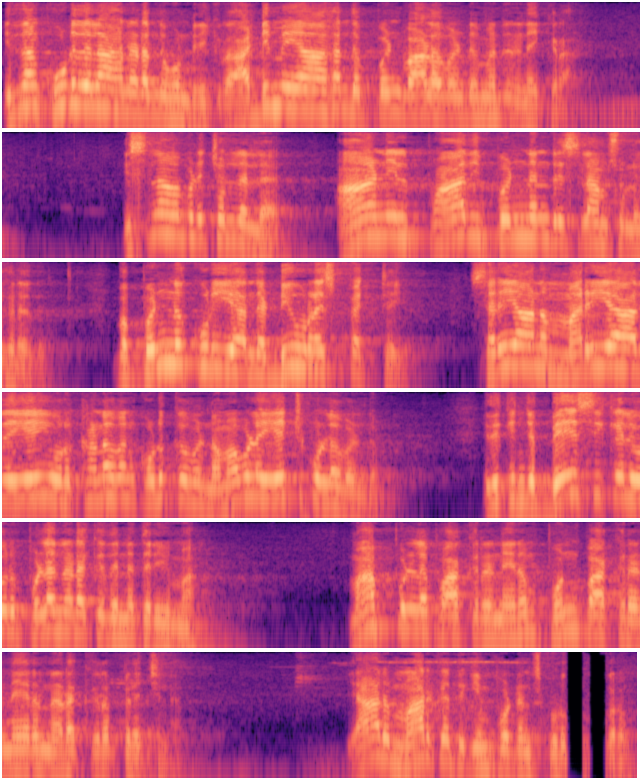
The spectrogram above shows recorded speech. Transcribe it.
இதுதான் கூடுதலாக நடந்து கொண்டிருக்கிறார் அடிமையாக அந்த பெண் வாழ வேண்டும் என்று நினைக்கிறார். இஸ்லாம் அப்படி சொல்லல. ஆணில் பாதி பெண் என்று இஸ்லாம் சொல்லுகிறது. இப்ப பெண்ணுக்குரிய அந்த டியூ ரெஸ்பெக்டை சரியான மரியாதையை ஒரு கணவன் கொடுக்க வேண்டும். அவளை ஏற்றுக்கொள்ள வேண்டும். இதுக்கு இந்த பேசிக்கலி ஒரு பிழை நடக்குது என்ன தெரியுமா? மாப்பிள்ளை பார்க்கிற நேரம் பொன் பார்க்குற நேரம் நடக்கிற பிரச்சனை. யாரு மார்க்கத்துக்கு இம்பார்ட்டன்ஸ் கொடுக்கிறோம்?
